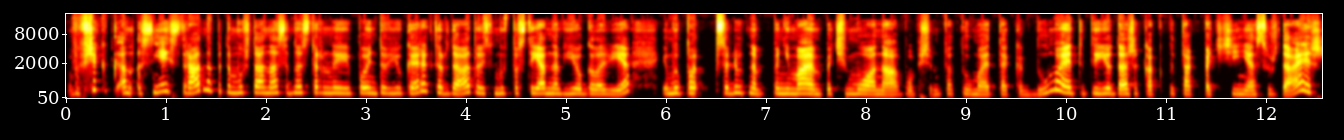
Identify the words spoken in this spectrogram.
вообще как с ней странно, потому что она, с одной стороны, point of view character, да, то есть мы постоянно в её голове, и мы по абсолютно понимаем, почему она, в общем-то, думает так, как думает, и ты её даже как бы так почти не осуждаешь.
